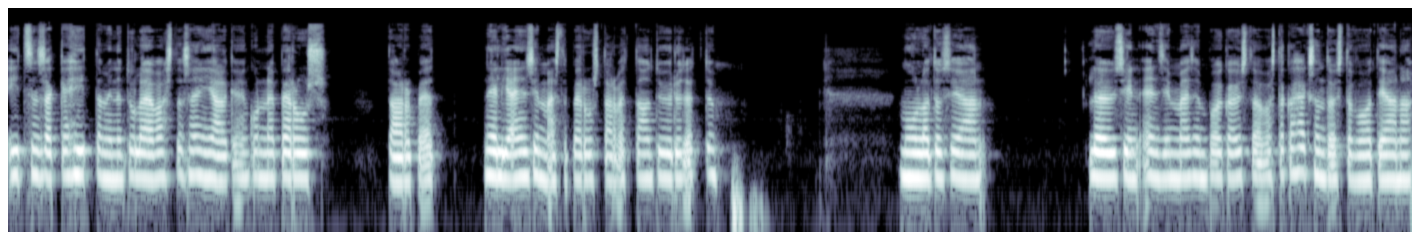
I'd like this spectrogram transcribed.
itsensä kehittäminen tulee vasta sen jälkeen, kun ne perustarpeet, neljä ensimmäistä perustarvetta on tyydytetty. Mulla tosiaan löysin ensimmäisen poikaystävän vasta 18-vuotiaana,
